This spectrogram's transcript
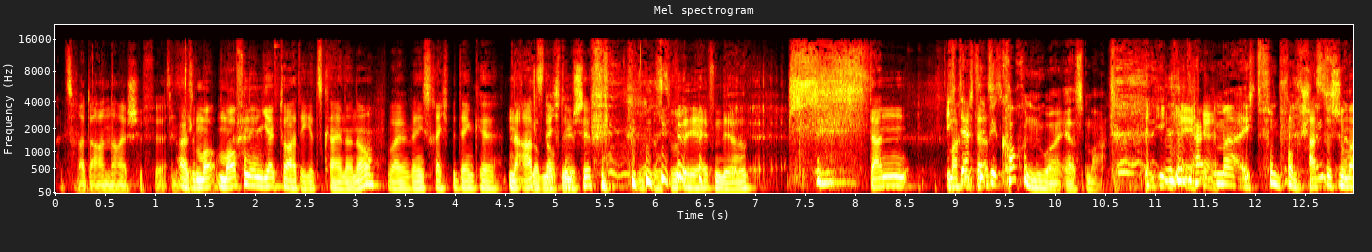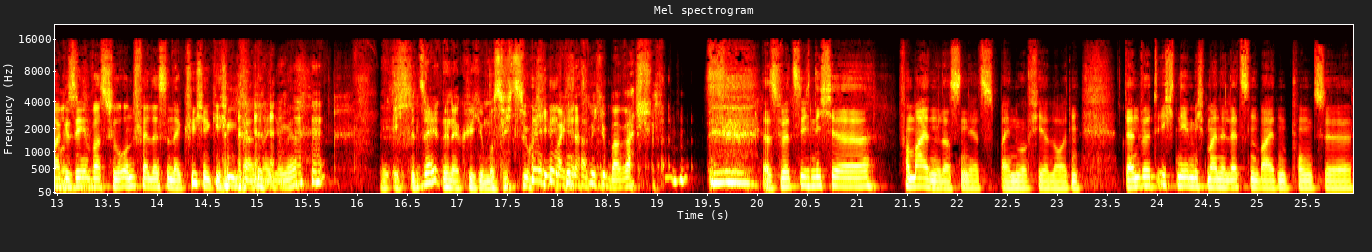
als radarnahe Schiffe. Also Mo- Morphin-Injektor hatte jetzt keiner, ne? Weil, wenn ich es recht bedenke, ein Arzt nicht, auf dem. Schiff, Das würde helfen, ja. dann Ich dachte, das. wir kochen nur erstmal. Ich krieg halt immer echt vom, vom Hast du schon mal gesehen, was für Unfälle es in der Küche geben kann, mein Junge? Ich bin selten in der Küche, muss ich zugeben, aber ich lasse mich überraschen. Das wird sich nicht äh, vermeiden lassen jetzt bei nur vier Leuten. Dann würde ich nämlich meine letzten beiden Punkte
